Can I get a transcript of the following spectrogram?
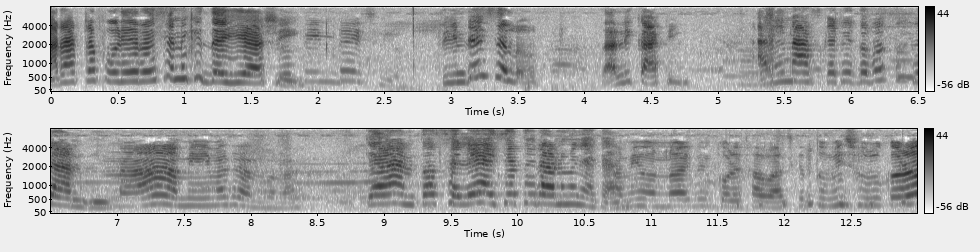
আর একটা পড়ে রয়েছে নাকি? দেখে আসি তিনটেই ছিল। তিনটেই ছিল? তাহলে কাটি। আমি মাছ কেটে দেবো তুই রানবি না আমি এই মাছ রাঁধবো না। কেন? তোর ছেলে আইসে তুই রানবি না কেন? আমি অন্য একদিন করে খাব। আজকে তুমি শুরু করো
